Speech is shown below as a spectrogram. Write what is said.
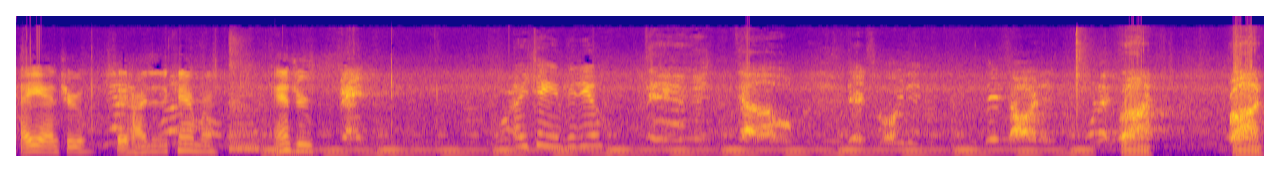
Hey, Andrew. Say hi to the camera. Andrew. Are you taking a video? Damn it, no! There's Hornet! There's Hornet! Run! Run. Run.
